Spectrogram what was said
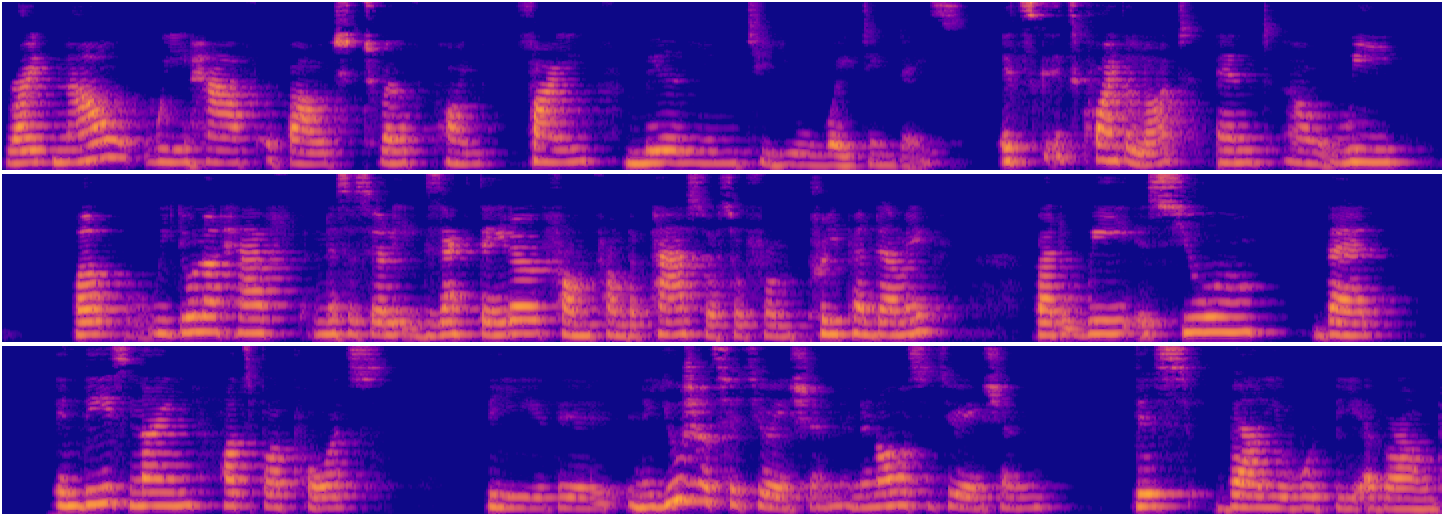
right now we have about 12.5 million TEU waiting days it's it's quite a lot, and uh, we well we do not have necessarily exact data from from the past, also from pre-pandemic, but we assume that in these nine hotspot ports, the the in a usual situation, in a normal situation, this value would be around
